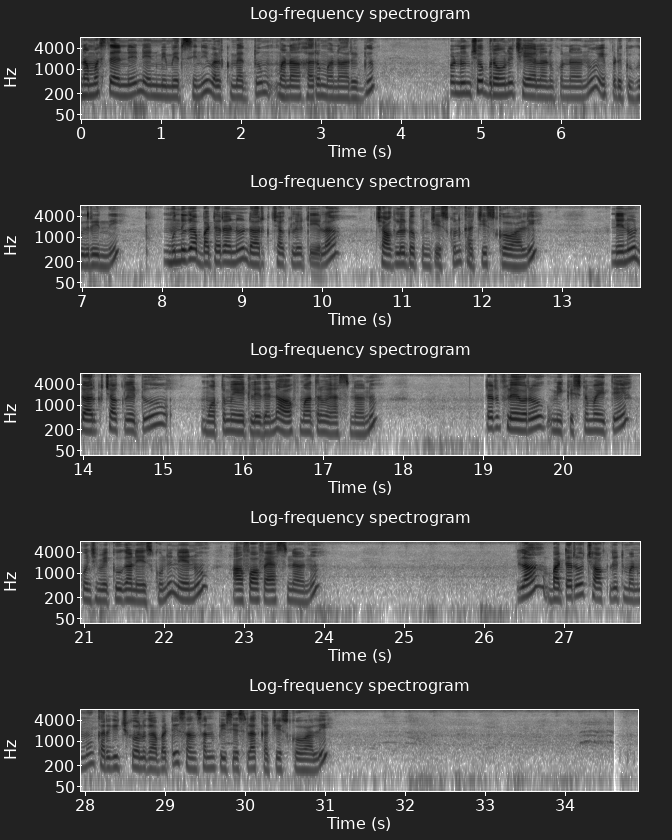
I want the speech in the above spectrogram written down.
నమస్తే అండి నేను మీ మెర్సిని. వెల్కమ్ బ్యాక్ టు మన ఆహారం మన ఆరోగ్యం. ఇప్పటి నుంచో బ్రౌనీ చేయాలనుకున్నాను ఇప్పటికి కుదిరింది. ముందుగా బటర్ అను డార్క్ చాక్లెట్ ఇలా చాక్లెట్ ఓపెన్ చేసుకొని కట్ చేసుకోవాలి. నేను డార్క్ చాక్లెట్ మొత్తం వేయట్లేదండి హాఫ్ మాత్రం వేస్తున్నాను. బటర్ ఫ్లేవరు మీకు ఇష్టమైతే కొంచెం ఎక్కువగానే వేసుకొని నేను హాఫ్ హాఫ్ వేస్తున్నాను. ఇలా బటరు చాక్లెట్ మనము కరిగించుకోవాలి కాబట్టి సన్ సన్ పీసెస్లా కట్ చేసుకోవాలి.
